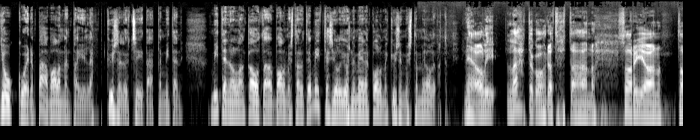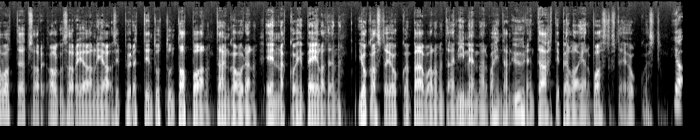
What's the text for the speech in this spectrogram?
joukkueiden päävalmentajille kyselyt siitä, että miten, miten ollaan kautta valmistanut ja mitkä jos ne meidän kolme kysymystämme olivat. Ne oli lähtökohdat tähän sarjaan, tavoitteet sar- alkusarjaan ja sitten pyydettiin tuttuun tapaan tämän kauden ennakkoihin peilaten jokaista joukkueen päävalmentaja nimeämään vähintään yhden tähtipelaajan vastustajajoukkueesta. Ja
